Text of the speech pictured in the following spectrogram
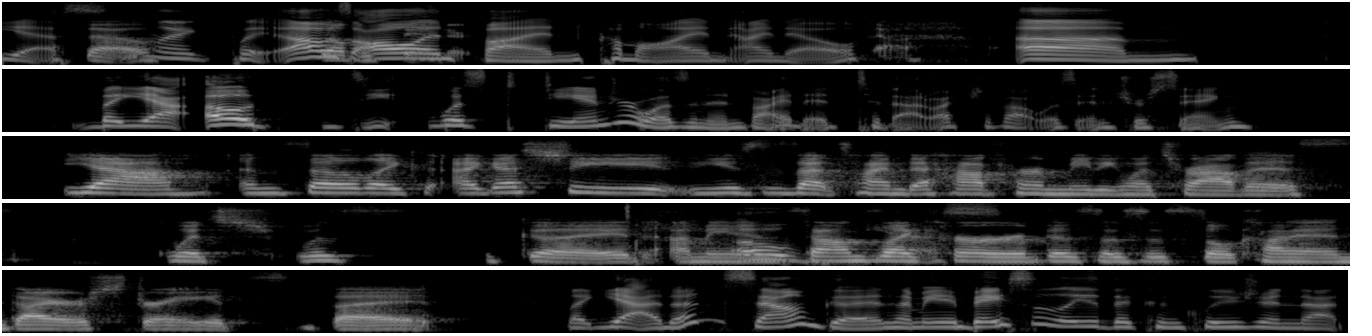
Yes. So, like play, that was all in fun. Come on, I know. Um, but yeah. Oh, D- was D'Andra wasn't invited to that, which I thought was interesting. Yeah. And so like I guess she uses that time to have her meeting with Travis, which was good. I mean, Oh, it sounds like her business is still kind of in dire straits, but like yeah it doesn't sound good i mean basically the conclusion that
